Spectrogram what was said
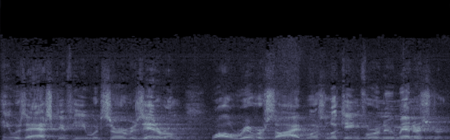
he was asked if he would serve as interim while Riverside was looking for a new minister.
